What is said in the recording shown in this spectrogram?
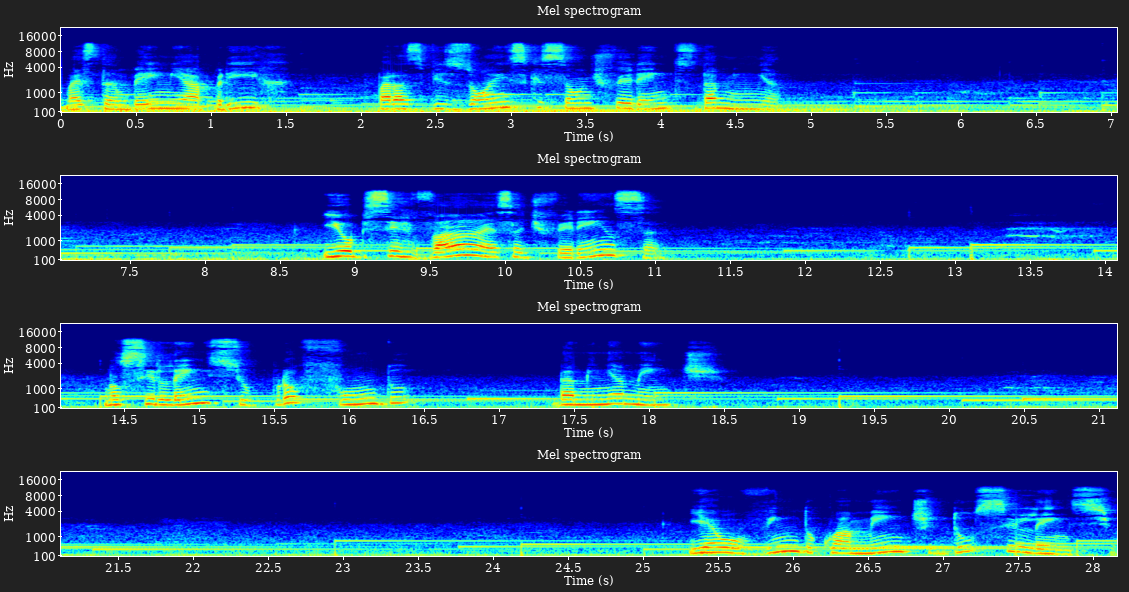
mas também me abrir para as visões que são diferentes da minha. E observar essa diferença no silêncio profundo da minha mente. E é ouvindo com a mente do silêncio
